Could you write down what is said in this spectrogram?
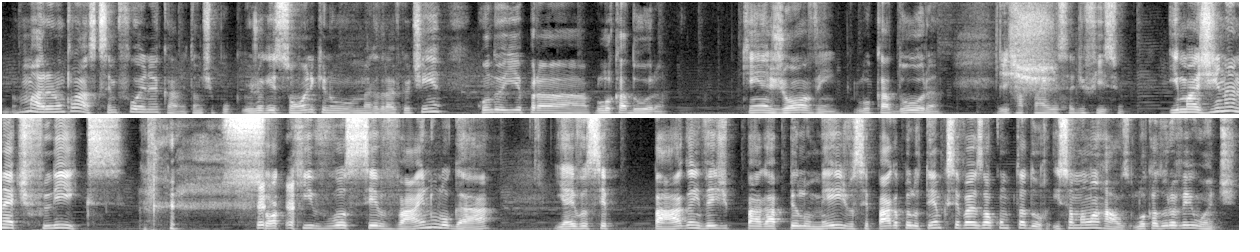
Mario era um clássico, sempre foi, né, cara? Então, tipo, eu joguei Sonic no, no Mega Drive que eu tinha, quando eu ia pra locadora. Quem é jovem, locadora, Ixi. Rapaz, isso é difícil. Imagina a Netflix, só que você vai no lugar e aí você paga, em vez de pagar pelo mês, você paga pelo tempo que você vai usar o computador. Isso é uma lan house. Locadora veio antes.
